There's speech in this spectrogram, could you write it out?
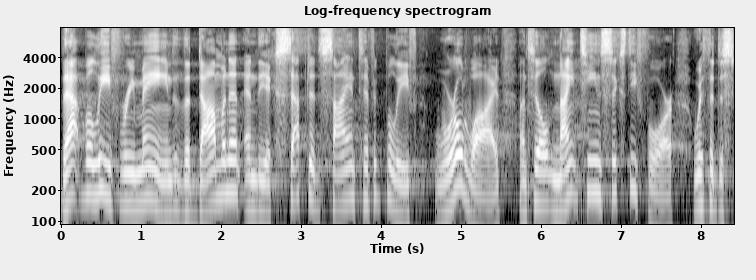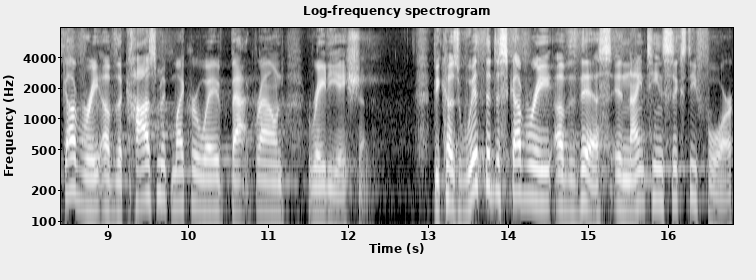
That belief remained the dominant and the accepted scientific belief worldwide until 1964 with the discovery of the cosmic microwave background radiation. Because with the discovery of this in 1964,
